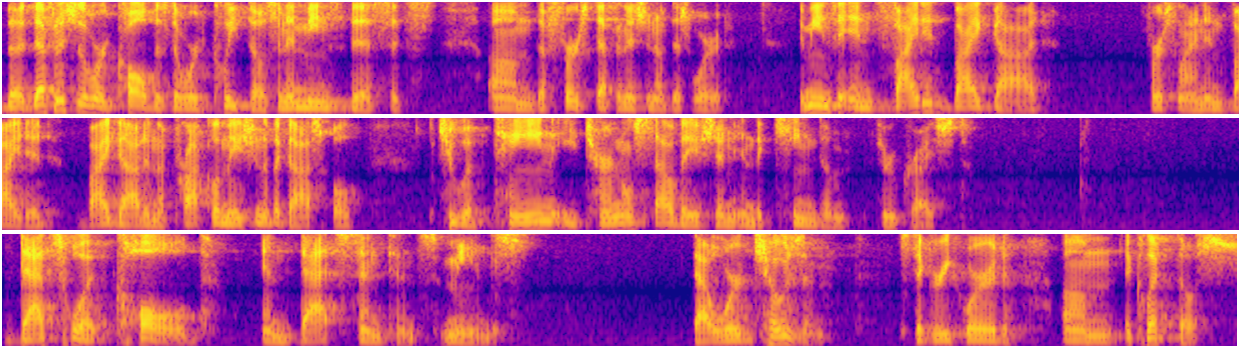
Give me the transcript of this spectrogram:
the definition of the word called is the word kletos, and it means this it's um, the first definition of this word. It means invited by God, first line, invited by God in the proclamation of the gospel to obtain eternal salvation in the kingdom through Christ. That's what called and that sentence means. That word chosen, it's the Greek word um, eklektos.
